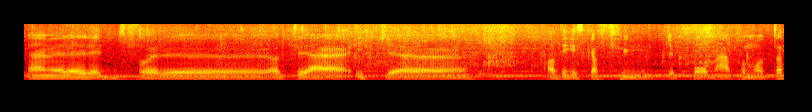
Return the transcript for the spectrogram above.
jeg er mer redd for uh, at jeg ikke At det ikke skal funke på meg, på en måte.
